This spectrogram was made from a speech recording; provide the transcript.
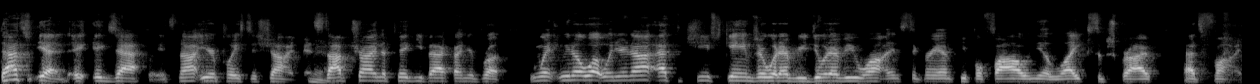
that's yeah, exactly. It's not your place to shine, man. Yeah. Stop trying to piggyback on your brother. When you know what, when you're not at the Chiefs games or whatever, you do whatever you want on Instagram. People follow and you like, subscribe. That's fine.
